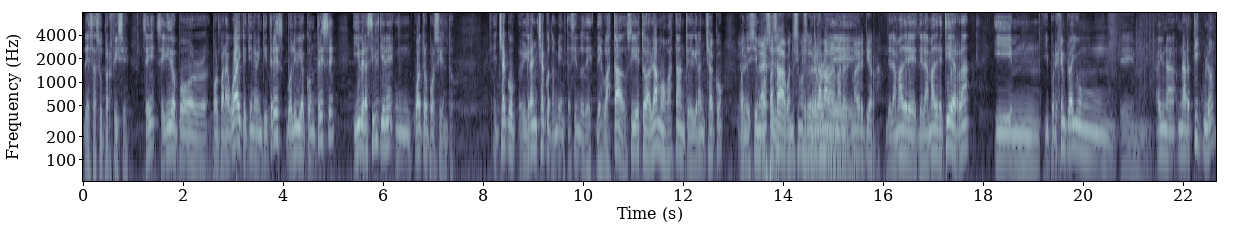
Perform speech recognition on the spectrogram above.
de esa superficie. ¿sí? Seguido por, por Paraguay, que tiene 23, Bolivia con 13 y Brasil tiene un 4%. El Chaco, el Gran Chaco también está siendo des- devastado. ¿sí? Esto hablamos bastante del Gran Chaco La cuando hicimos la vez el- pasada, cuando hicimos el, programa de Madre, Madre Tierra. de la madre de la madre tierra y, mm, y, por ejemplo hay un eh, hay una- un artículo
